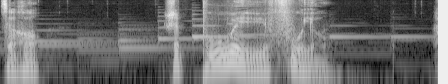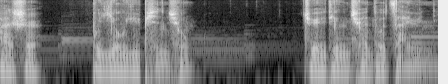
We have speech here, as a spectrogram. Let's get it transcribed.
最后，是不畏于富有。还是不优于贫穷，决定全都在于你。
